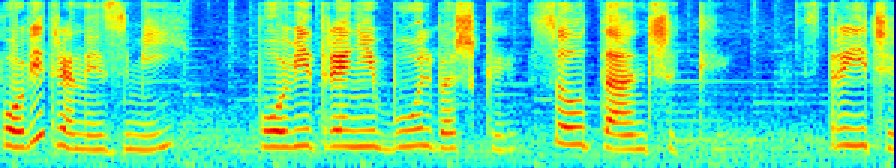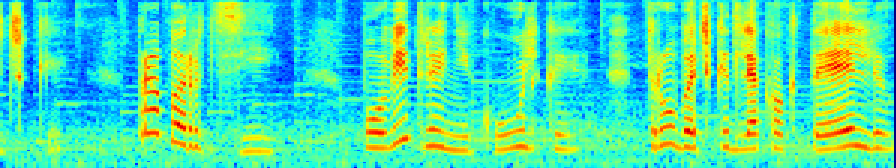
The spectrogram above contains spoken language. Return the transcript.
повітряний змій, повітряні бульбашки, султанчики, стрічечки, прапорці, повітряні кульки, трубочки для коктейлю,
